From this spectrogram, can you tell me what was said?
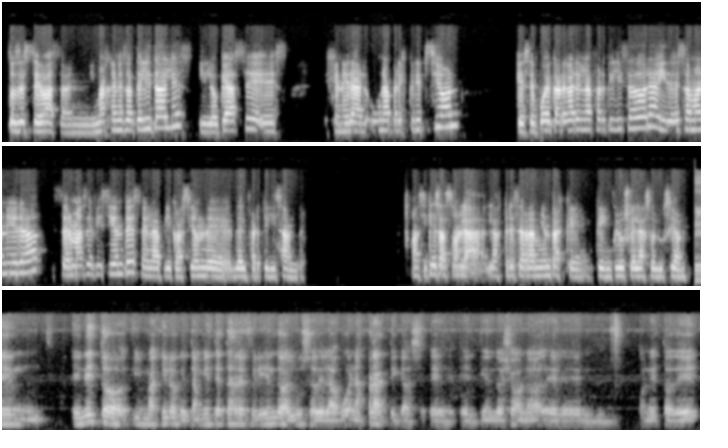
Entonces se basa en imágenes satelitales y lo que hace es generar una prescripción que se puede cargar en la fertilizadora y de esa manera ser más eficientes en la aplicación del fertilizante. Así que esas son las tres herramientas que, incluye la solución. En, esto imagino que también te estás refiriendo al uso de las buenas prácticas, eh, entiendo yo, ¿no? con esto de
